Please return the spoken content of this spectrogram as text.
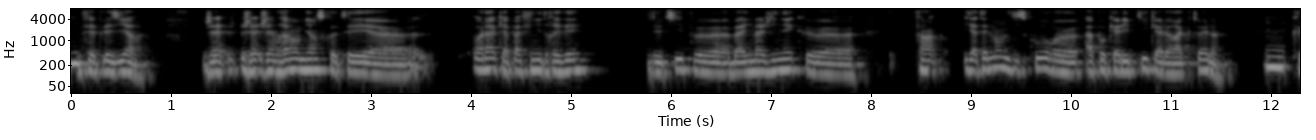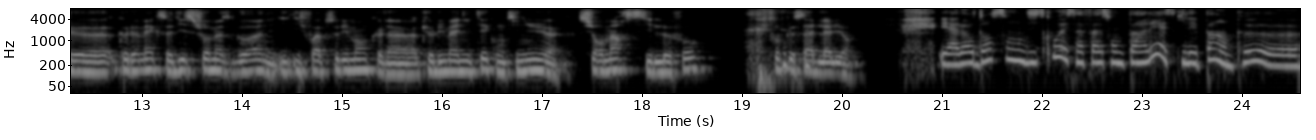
Il me fait plaisir. J'aime vraiment bien ce côté, voilà, qui a pas fini de rêver. Du type, bah, imaginez que Enfin, il y a tellement de discours euh, apocalyptiques à l'heure actuelle mm. que, que le mec se dise show must go on. Il, faut absolument que, que l'humanité continue euh, sur Mars s'il le faut. Je trouve que ça a de l'allure. Et alors, dans son discours et sa façon de parler, est-ce qu'il n'est pas un peu euh,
